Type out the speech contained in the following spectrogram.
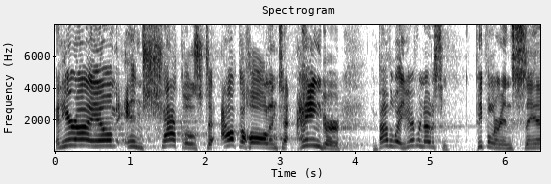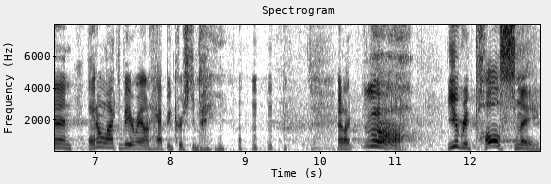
And here I am in shackles to alcohol and to anger and by the way, you ever notice people are in sin, they don't like to be around happy Christian people. They're like, ugh, you repulse me.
